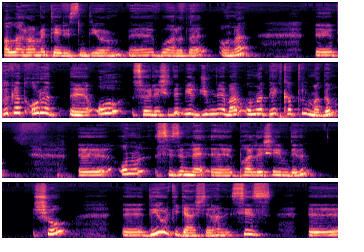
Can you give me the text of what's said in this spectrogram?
Allah rahmet eylesin diyorum e, bu arada ona. E, fakat orada e, o söyleşide bir cümle var. Ona pek katılmadım. E, onu sizinle e, paylaşayım dedim. Şu e, diyor ki gençler hani siz e,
